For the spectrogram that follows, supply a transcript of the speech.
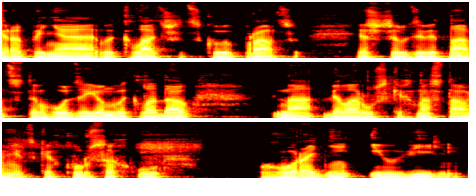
перапыняе выкладчыцкую працу. Яшчэ ў 19 годзе ён выкладаў на беларускіх настаўніцкіх курсах у горадні і ў вільні.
